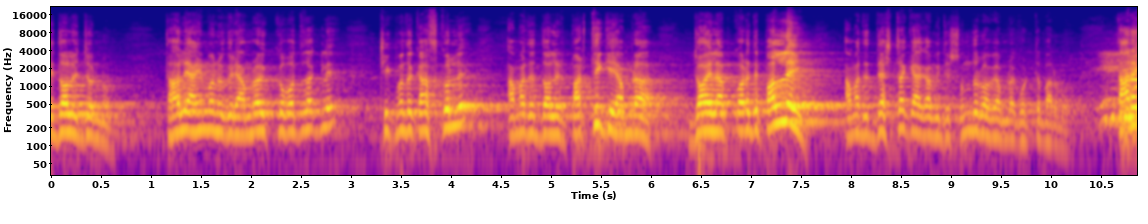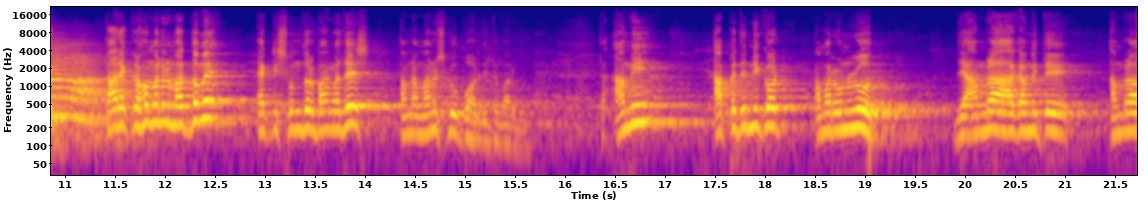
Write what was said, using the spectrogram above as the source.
এই দলের জন্য। তাহলে আমি মনে করি আমরা ঐক্যবদ্ধ থাকলে, ঠিকমতো কাজ করলে আমাদের দলের প্রার্থীকে আমরা জয়লাভ করাতে পারলেই আমাদের দেশটাকে আগামীতে সুন্দরভাবে আমরা করতে পারব। তারেক তারেক রহমানের মাধ্যমে একটি সুন্দর বাংলাদেশ আমরা মানুষকে উপহার দিতে পারব। তা আমি আপনাদের নিকট আমার অনুরোধ যে আমরা আগামীতে আমরা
